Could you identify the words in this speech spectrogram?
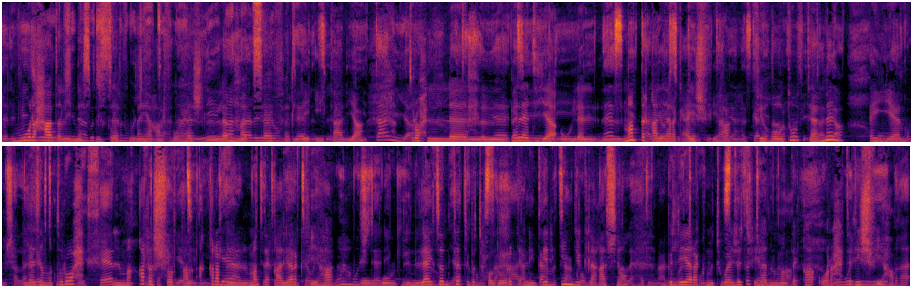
ملاحظة للناس بزاف ما يعرفوهاش لما تسافر لإيطاليا تروح للبلدية ولا المنطقة اللي راك عايش فيها في غضون 8 أيام لازم تروح لمقر الشرطة الأقرب للمنطقة اللي راك فيها. ولازم تثبت حضورك يعني دير une déclaration باللي راك متواجد في هذه المنطقة وراح تعيش فيها.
